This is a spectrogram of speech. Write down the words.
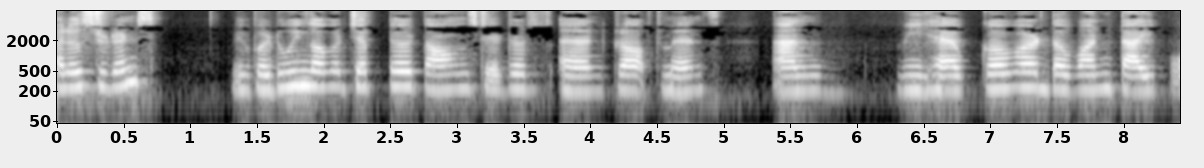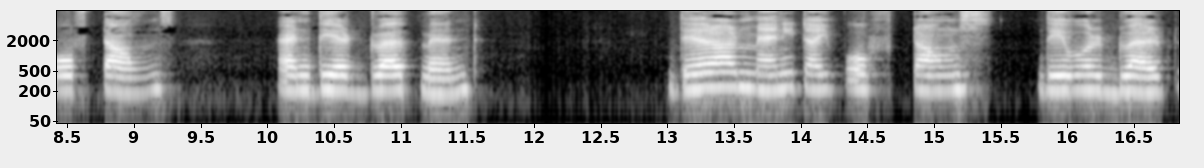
Hello students, we were doing our chapter towns, traders and craftsmen and we have covered the one type of towns and their development. There are many type of towns they were developed.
